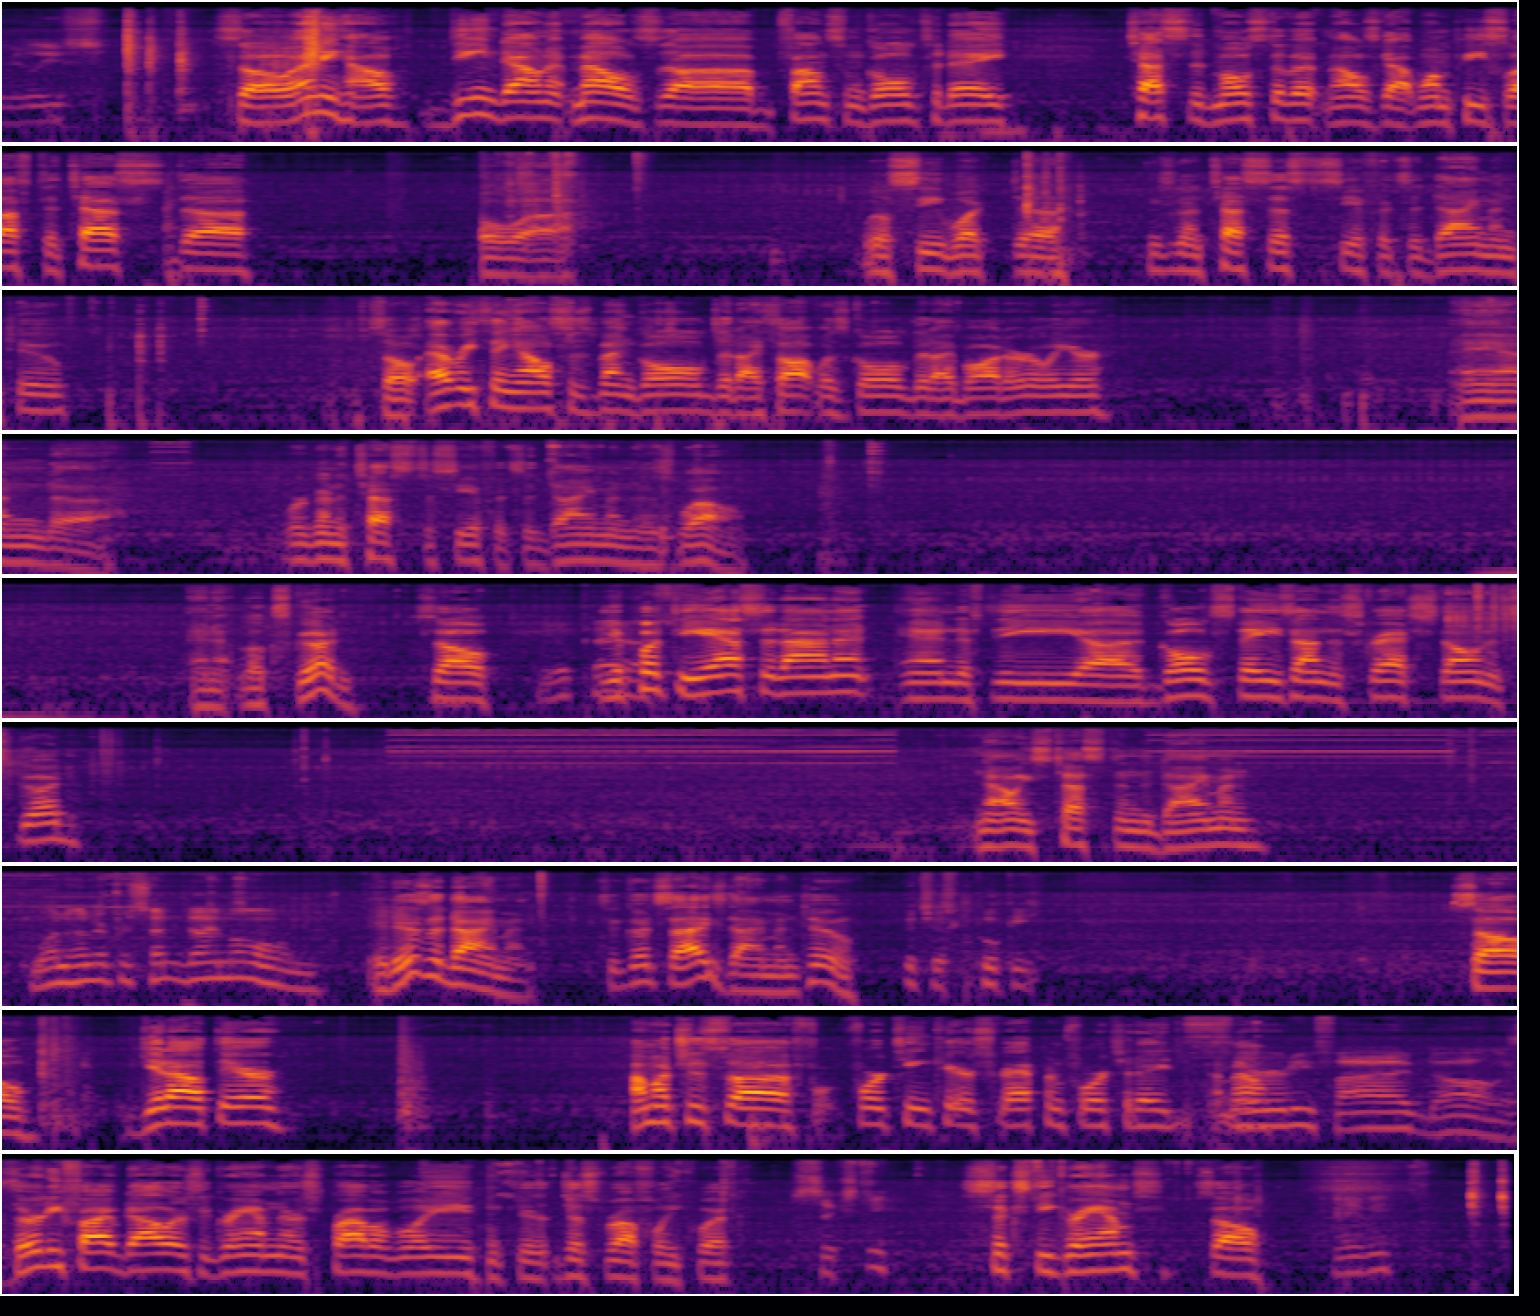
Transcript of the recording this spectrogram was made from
Release. So anyhow, Dean down at Mel's uh, found some gold today. Tested most of it. Mel's got one piece left to test. Uh, so uh, we'll see what uh, he's going to test this to see if it's a diamond too. So everything else has been gold that I thought was gold that I bought earlier. And uh, we're going to test to see if it's a diamond as well. And it looks good. So you put the acid on it and if the uh, gold stays on the scratch stone, it's good. Now he's testing the diamond. 100% diamond. It is a diamond. It's a good size diamond too. It's just poopy. So get out there. How much is uh, 14 karat scrapping for today? Mel? $35. $35 a gram. There's probably, just roughly quick, 60 60 grams. So, maybe.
